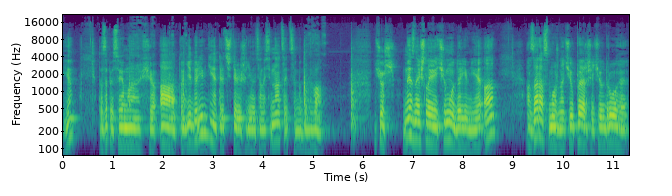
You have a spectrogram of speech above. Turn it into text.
Є? То записуємо, що А тоді дорівнює. 34, що ділиться на 17, це буде 2. Ну що ж, ми знайшли, чому дорівнює А. А зараз можна чи в перше, чи в друге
